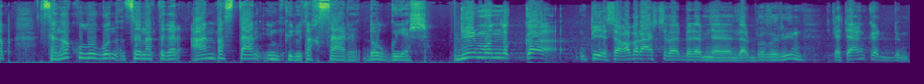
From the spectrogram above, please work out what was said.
маркап, саңа клубын сығынатыгар ан бастан үнкілі долгуяш. Bir munlukka piyasa barajçılar bilemlenenler bulurun. Keten gördüm.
